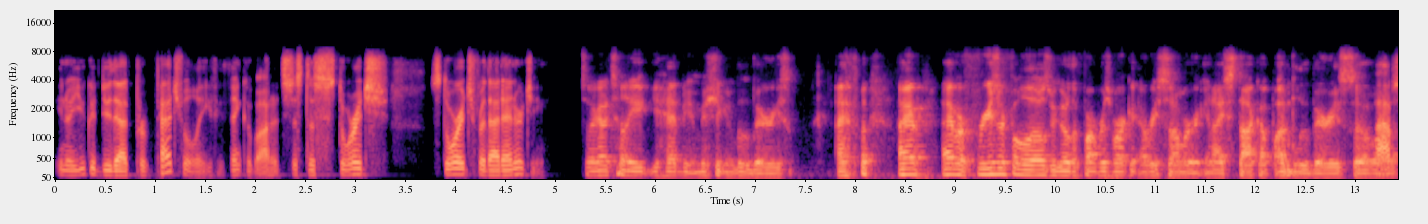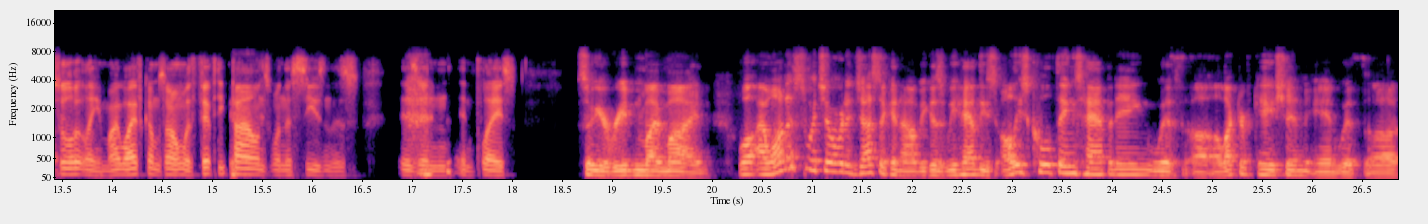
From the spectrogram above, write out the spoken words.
you know you could do that perpetually if you think about it. It's just a storage storage for that energy. So I got to tell you, you had me at Michigan blueberries. I have, I have I have a freezer full of those. We go to the farmers market every summer, and I stock up on blueberries. So uh, absolutely, my wife comes home with 50 pounds when the season is is in in place. So you're reading my mind. Well, I want to switch over to Jessica now because we have these all these cool things happening with uh, electrification and with uh,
